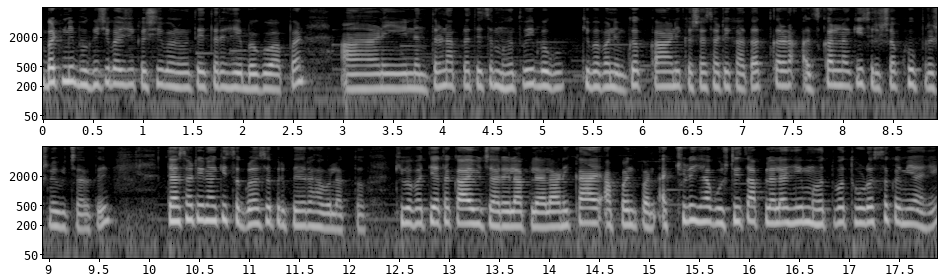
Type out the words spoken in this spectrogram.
बट मी भोगीची भाजी कशी बनवते तर हे बघू आपण. आणि नंतर आपलं त्याचं महत्त्वही बघू. की बाबा नेमकं का आणि कशासाठी खातात. कारण आजकाल ना की श्रीषा खूप प्रश्न विचारते. त्यासाठी ना की सगळं असं प्रिपेअर राहावं लागतं. की बाबा ती आता काय विचारेल आपल्याला आणि काय आपण पण. ॲक्च्युली ह्या गोष्टीचं आपल्याला हे महत्त्व थोडंसं कमी आहे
